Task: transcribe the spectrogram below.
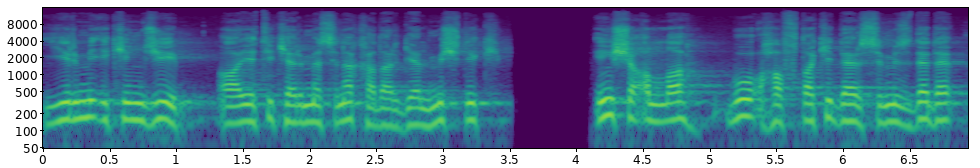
22. ayeti kerimesine kadar gelmiştik. İnşallah bu haftaki dersimizde de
